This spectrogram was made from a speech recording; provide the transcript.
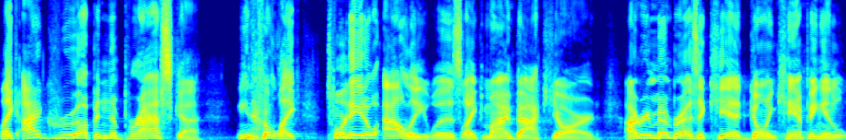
Like I grew up in Nebraska. You know, like Tornado Alley was like my backyard. I remember as a kid going camping in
